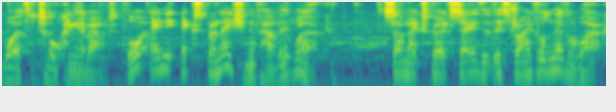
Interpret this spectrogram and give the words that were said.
worth talking about, or any explanation of how they work. Some experts say that this drive will never work,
